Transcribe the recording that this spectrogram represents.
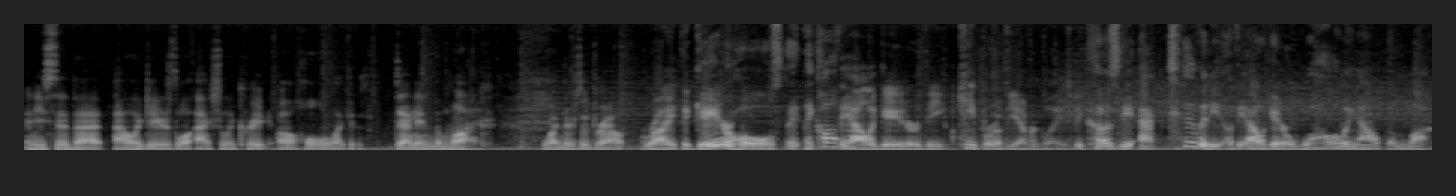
And you said that alligators will actually create a hole like a den in the muck Right. when there's a drought. Right, the gator holes, they, they call the alligator the keeper of the Everglades because the activity of the alligator wallowing out the muck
